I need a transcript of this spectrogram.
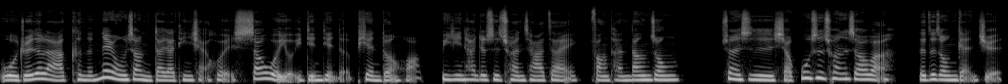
我觉得啦，可能内容上大家听起来会稍微有一点点的片段化，毕竟它就是穿插在访谈当中，算是小故事串烧吧的这种感觉，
